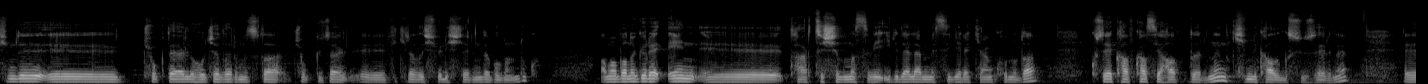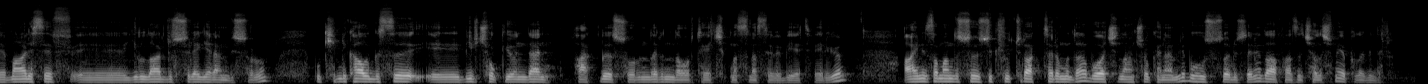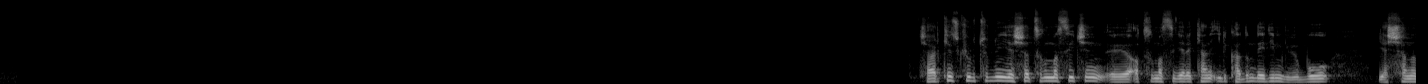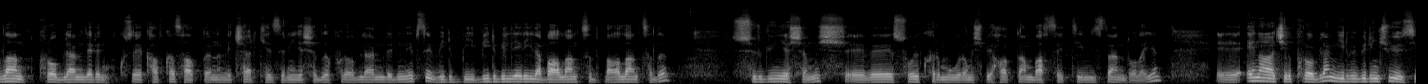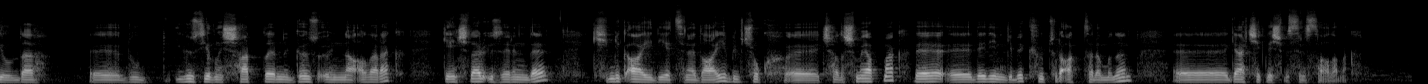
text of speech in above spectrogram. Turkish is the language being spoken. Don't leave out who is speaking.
Speaker 1: Şimdi eee, çok değerli hocalarımızla çok güzel eee, fikir alışverişlerinde bulunduk. Ama bana göre en eee, tartışılması ve irdelenmesi gereken konu da Kuzey Kafkasya halklarının kimlik algısı üzerine. Eee, maalesef eee, yıllardır süregelen bir sorun. Bu kimlik algısı eee, birçok yönden farklı sorunların da ortaya çıkmasına sebebiyet veriyor. Aynı zamanda sözlü kültür aktarımı da bu açıdan çok önemli. Bu hususlar üzerine daha fazla çalışma yapılabilir. Çerkez kültürünün yaşatılması için e, atılması gereken ilk adım dediğim gibi bu yaşanılan problemlerin, Kuzey Kafkas halklarının ve Çerkezlerin yaşadığı problemlerin hepsi bir, bir- birbirleriyle bağlantılı, bağlantılı. Sürgün yaşamış e, ve soykırıma uğramış bir halktan bahsettiğimizden dolayı e, en acil problem 21. yüzyılda e, yüzyılın şartlarını göz önüne alarak gençler üzerinde kimlik aidiyetine dair birçok e, çalışma yapmak ve e, dediğim gibi kültür aktarımının e, gerçekleşmesini sağlamak.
